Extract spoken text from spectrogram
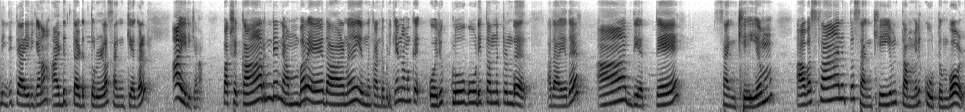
ഡിജിറ്റ് ആയിരിക്കണം അടുത്തടുത്തുള്ള സംഖ്യകൾ. ആയിരിക്കണം. പക്ഷെ കാറിന്റെ നമ്പർ ഏതാണ് എന്ന് കണ്ടുപിടിക്കാൻ നമുക്ക് ഒരു ക്ലൂ കൂടി തന്നിട്ടുണ്ട്. അതായത് ആദ്യത്തെ സംഖ്യയും അവസാനത്തെ സംഖ്യയും തമ്മിൽ കൂട്ടുമ്പോൾ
